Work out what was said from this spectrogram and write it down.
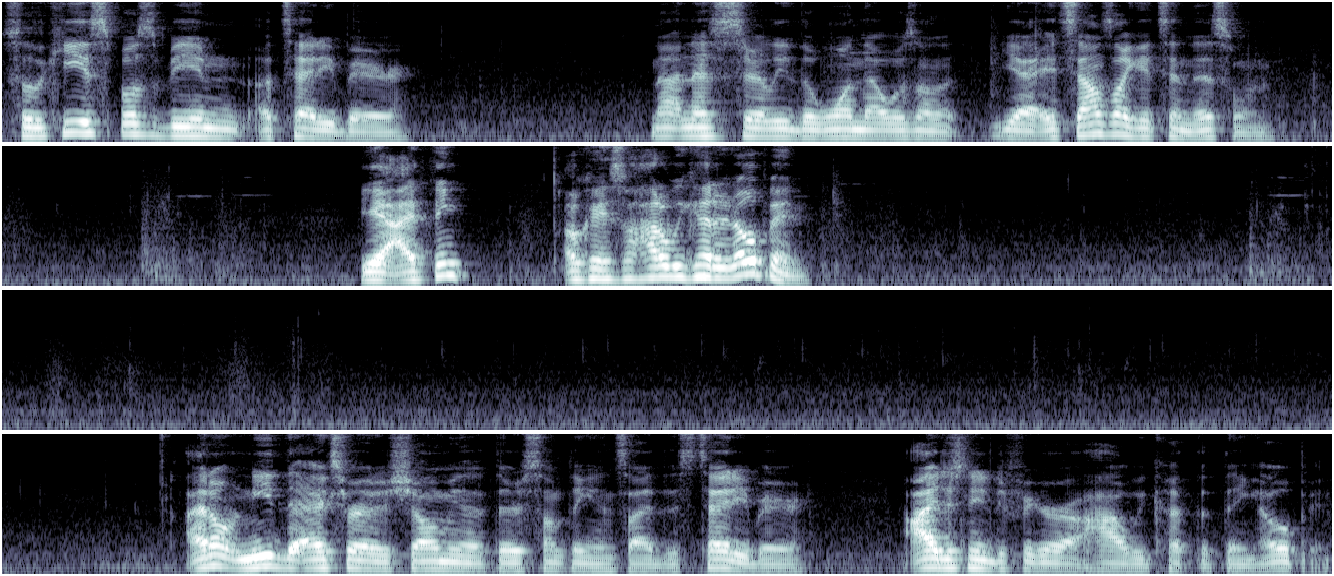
So the key is supposed to be in a teddy bear. Not necessarily the one that was on. Yeah, it sounds like it's in this one. Yeah, I think... Okay, so how do we cut it open? I don't need the x-ray to show me that there's something inside this teddy bear. I just need to figure out how we cut the thing open.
